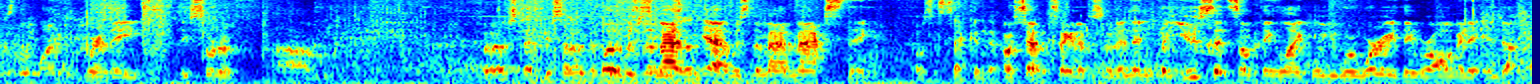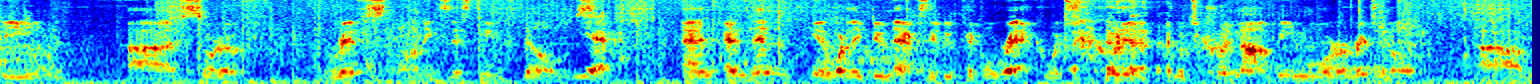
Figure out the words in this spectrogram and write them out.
was the one where they they sort of um, First episode of well, the it was the season. Mad, yeah, it was the Mad Max thing. That was the second Oh, episode. se- second episode, and then but you said something like, well, you were worried they were all going to end up being uh, sort of riffs on existing films. Yeah. And and then you know what do they do next? They do Pickle Rick, which couldn't, which could not be more original. Um,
